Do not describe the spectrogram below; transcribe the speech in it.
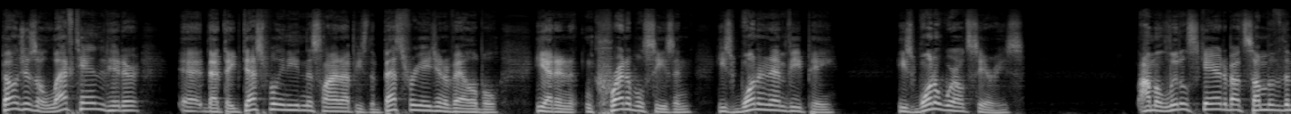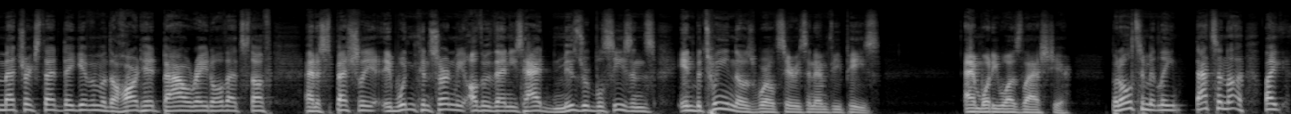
Bellinger's a left-handed hitter uh, that they desperately need in this lineup. He's the best free agent available. He had an incredible season. He's won an MVP. He's won a World Series. I'm a little scared about some of the metrics that they give him, of the hard hit, barrel rate, all that stuff. And especially, it wouldn't concern me other than he's had miserable seasons in between those World Series and MVPs and what he was last year. But ultimately, that's enough. Like,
